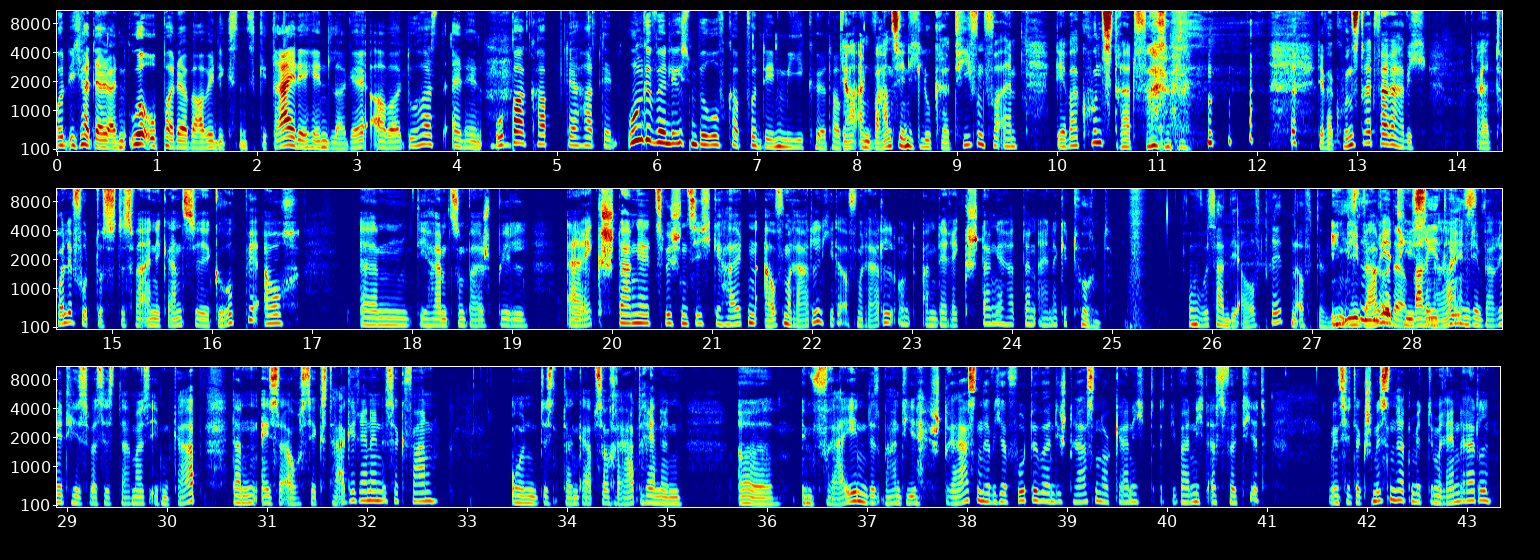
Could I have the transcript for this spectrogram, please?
und ich hatte einen Uropa, der war wenigstens Getreidehändler, gell? aber du hast einen Opa gehabt, der hat den ungewöhnlichsten Beruf gehabt, von dem ich je gehört habe. Ja, einen wahnsinnig lukrativen vor allem. Der war Kunstradfahrer. der war Kunstradfahrer, habe ich äh, tolle Fotos. Das war eine ganze Gruppe auch. Ähm, die haben zum Beispiel eine Reckstange zwischen sich gehalten, auf dem Radl, jeder auf dem Radl, und an der Reckstange hat dann einer geturnt. Und wo sind die auftreten? Auf der Wiesn In die Varietés, Varietés? Ja, in den Varietés, was es damals eben gab. Dann ist er auch Sechs-Tage-Rennen gefahren. Und das, dann gab es auch Radrennen äh, im Freien. Das waren die Straßen, habe ich ein Foto, waren die Straßen noch gar nicht, die waren nicht asphaltiert. Wenn sie da geschmissen hat mit dem Rennradl,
